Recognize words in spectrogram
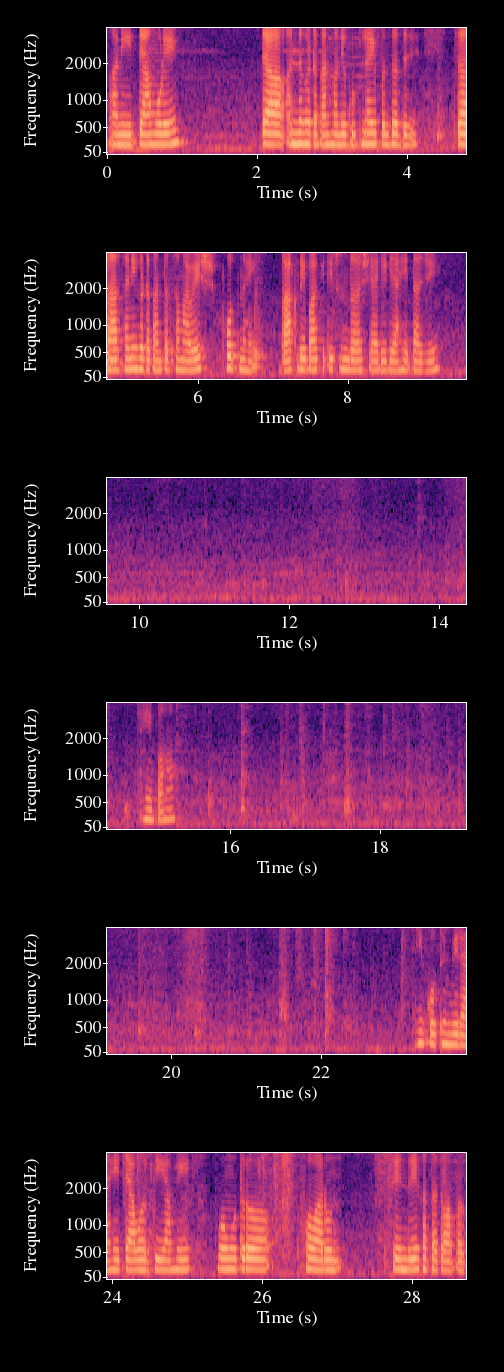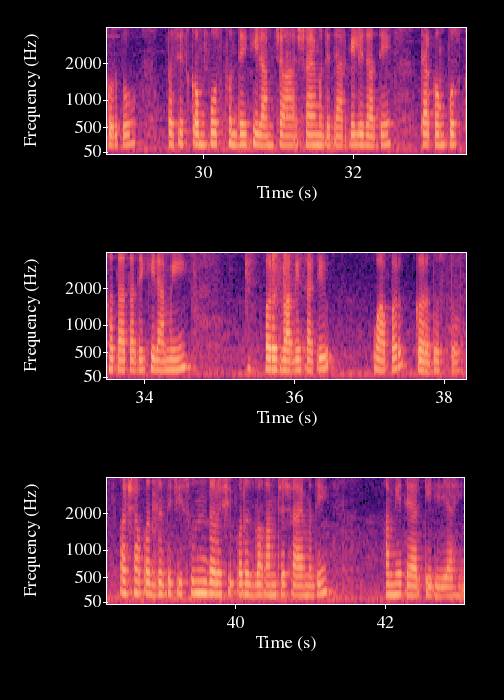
आणि त्यामुळे त्या अन्नघटकांमध्ये कुठल्याही पद्धतीचा रासायनिक घटकांचा समावेश होत नाही. काकडी बाग किती सुंदर अशी आलेली आहे ताजी. हे पहा. ही कोथिंबीर आहे त्यावरती आम्ही गोमूत्र फवारून सेंद्रिय खताचा वापर करतो. तसेच कंपोस्ट खत देखील आमच्या शाळेमध्ये तयार केले जाते. त्या कंपोस्ट खताचा देखील आम्ही परसबागेसाठी वापर करत असतो. अशा पद्धतीची सुंदर अशी परसबाग आमच्या शाळेमध्ये आम्ही तयार केलेली आहे.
